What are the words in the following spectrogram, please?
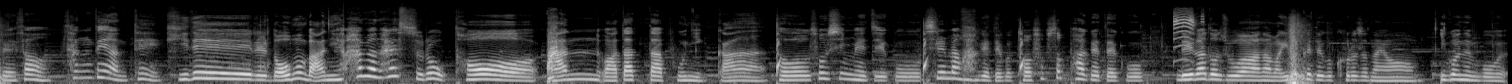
그래서 상대한테 기대를 너무 많이 하면 할수록 더 안 와닿다 보니까 더 소심해지고 실망하게 되고 더 섭섭하게 되고 내가 더 좋아하나 막 이렇게 되고 그러잖아요. 이거는 뭐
